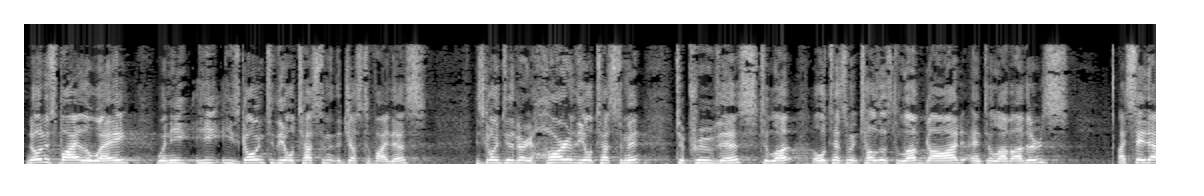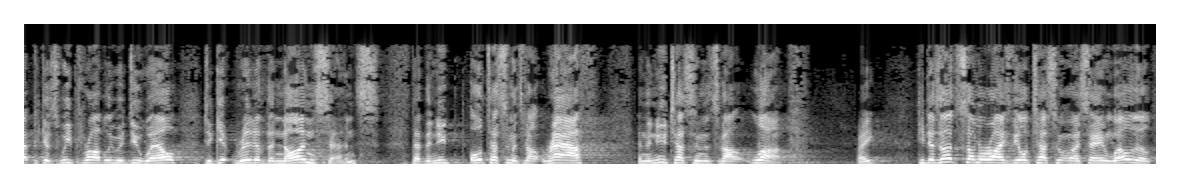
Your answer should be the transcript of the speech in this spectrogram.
Notice, by the way, when he, he, he's going to the Old Testament to justify this, he's going to the very heart of the Old Testament to prove this. To lo- the Old Testament tells us to love God and to love others. I say that because we probably would do well to get rid of the nonsense that the New Old Testament's about wrath and the New Testament's about love, right? He does not summarize the Old Testament by saying, well, the,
